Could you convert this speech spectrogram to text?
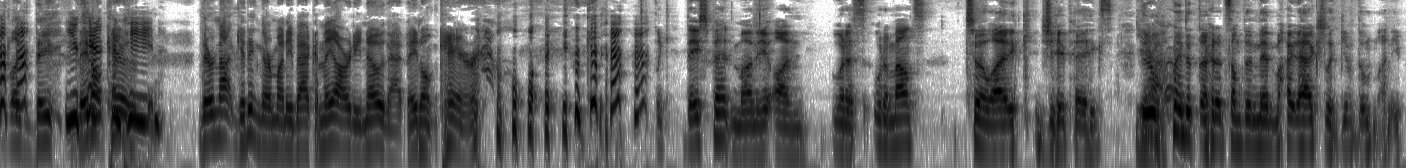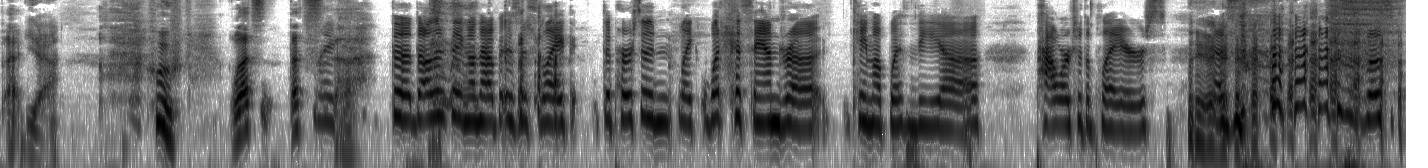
like they You they can't don't care. compete. They're not getting their money back, and they already know that. They don't care. Like, like they spent money on what is what amounts to like JPEGs. They're willing to throw it at something that might actually give them money back. yeah, Whew. Well, that's that's Like- uh, The the other thing on that is just like the person like what Cassandra came up with the uh power to the players as, as the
